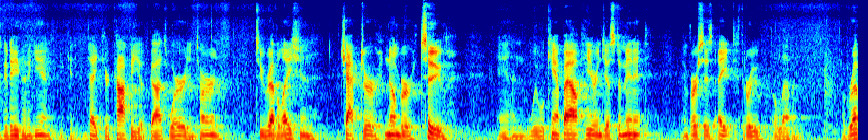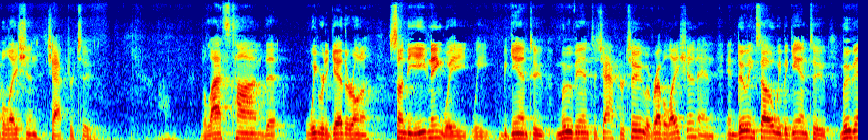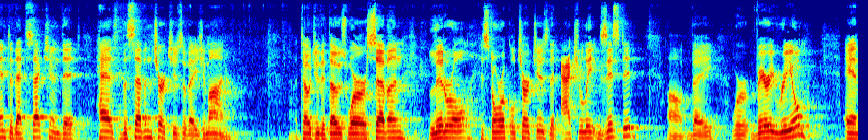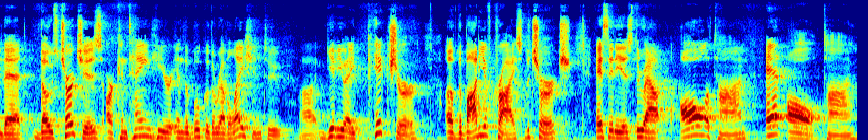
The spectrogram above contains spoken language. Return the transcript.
Well, good evening again. You can take your copy of God's Word and turn to Revelation chapter number 2. And we will camp out here in just a minute in verses 8 through 11 of Revelation chapter 2. Um, the last time that we were together on a Sunday evening, we, we began to move into chapter 2 of Revelation, and in doing so, we began to move into that section that has the seven churches of Asia Minor. I told you that those were seven literal historical churches that actually existed. Uh, they were very real, and that those churches are contained here in the book of the Revelation to uh, give you a picture of the body of Christ, the church, as it is throughout all of time, at all time,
